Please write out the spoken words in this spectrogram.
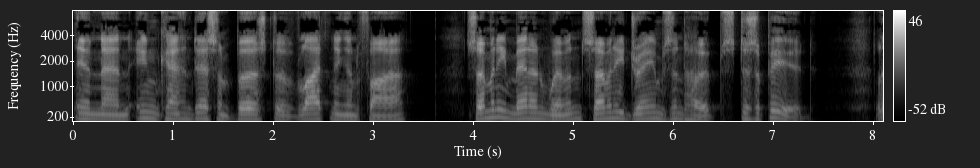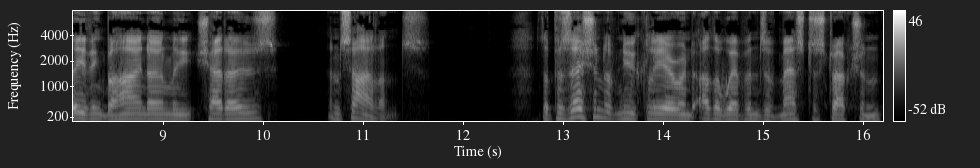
in an incandescent burst of lightning and fire, so many men and women, so many dreams and hopes disappeared, leaving behind only shadows and silence. The possession of nuclear and other weapons of mass destruction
